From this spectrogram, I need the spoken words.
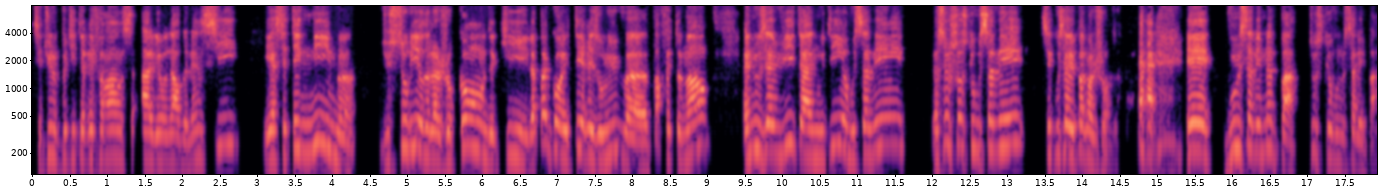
C'est une petite référence à Léonard de Vinci et à cette énigme du sourire de la Joconde qui n'a pas encore été résolue euh, parfaitement. Elle nous invite à nous dire, vous savez, la seule chose que vous savez, c'est que vous savez pas grand-chose. et vous ne savez même pas tout ce que vous ne savez pas.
